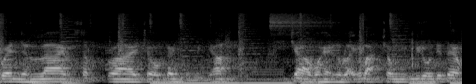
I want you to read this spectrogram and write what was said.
quên nhấn like và subscribe cho kênh của mình nhá. Xin chào và hẹn gặp lại các bạn trong những video tiếp theo.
